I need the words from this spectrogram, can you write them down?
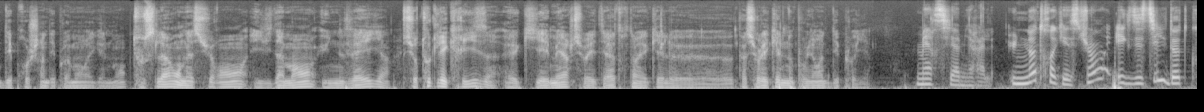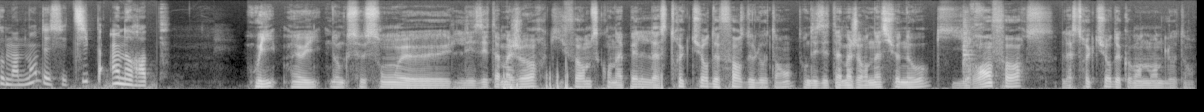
des prochains déploiements également. Tout cela en assurant évidemment une veille sur toutes les crises euh, qui émergent sur les théâtres dans lesquels, euh, sur lesquels nous pourrions être déployés. Merci Amiral. Une autre question, existe-t-il d'autres commandements de ce type en Europe? Oui, oui. Donc ce sont euh, les états-majors qui forment ce qu'on appelle la structure de force de l'OTAN. Ce sont des états-majors nationaux qui renforcent la structure de commandement de l'OTAN.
